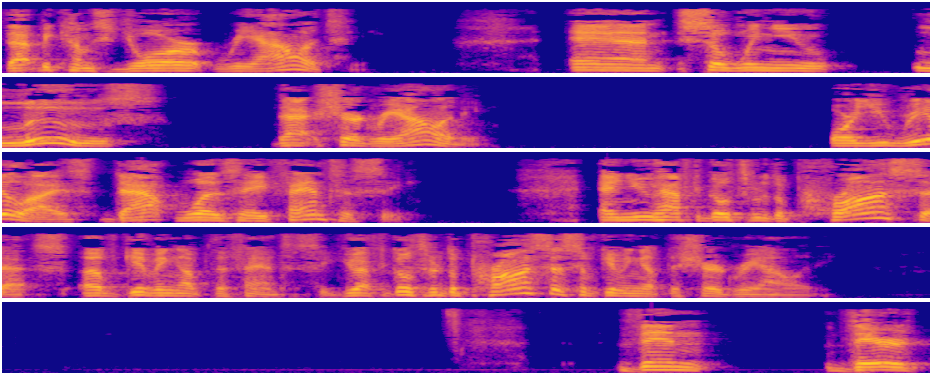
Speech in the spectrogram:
That becomes your reality. And so when you lose that shared reality, or you realize that was a fantasy. And you have to go through the process of giving up the fantasy. You have to go through the process of giving up the shared reality. Then there,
